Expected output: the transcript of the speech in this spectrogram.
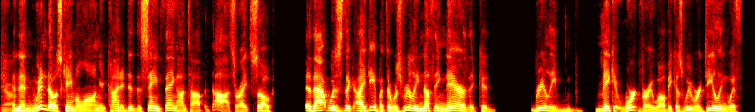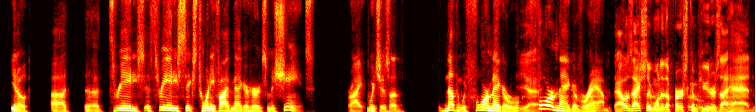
Yeah. And then Windows came along and kind of did the same thing on top of DOS, right? So uh, that was the idea, but there was really nothing there that could really make it work very well because we were dealing with, you know, uh, uh, 380, 386, 25 megahertz machines, right? Which is a nothing with four mega, Yeah. four meg of RAM, That was actually one of the first computers I had.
